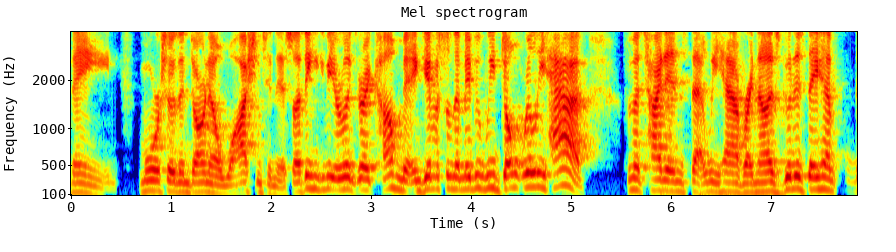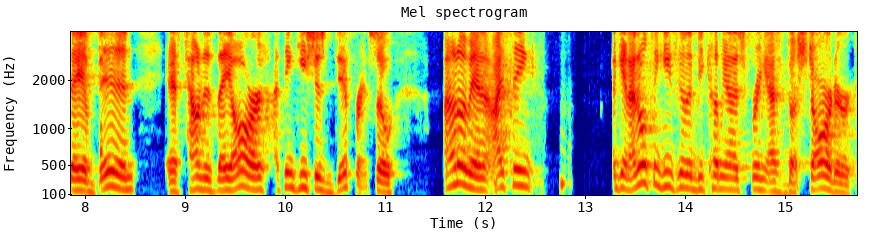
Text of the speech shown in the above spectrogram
vein more so than Darnell Washington is. So I think he could be a really great compliment and give us something that maybe we don't really have from the tight ends that we have right now. As good as they have they have been and as talented as they are, I think he's just different. So I don't know, man. I think again, I don't think he's going to be coming out of spring as the starter,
